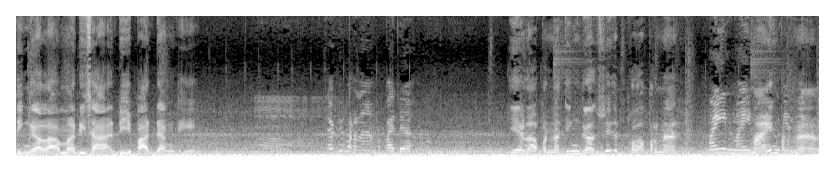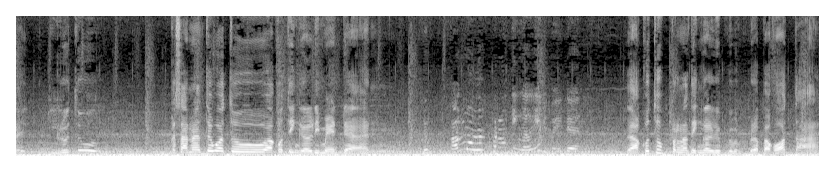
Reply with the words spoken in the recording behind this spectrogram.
tinggal lama di di Padang ki. Hmm. tapi pernah kepada Ya nggak pernah tinggal. Sih kalau pernah main-main main pernah. Dulu tuh ke sana tuh waktu aku tinggal di Medan. kamu malah pernah tinggalnya di Medan Nah, aku tuh pernah tinggal di beberapa kota.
